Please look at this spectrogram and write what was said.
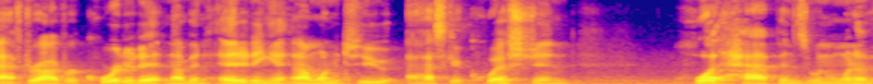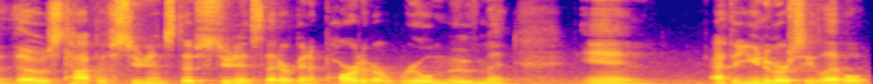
after I've recorded it and I've been editing it, and I wanted to ask a question. What happens when one of those type of students, those students that have been a part of a real movement, in at the university level,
